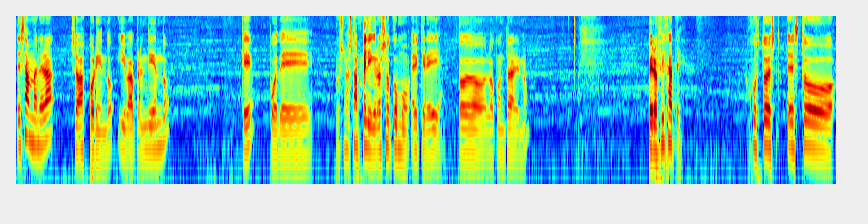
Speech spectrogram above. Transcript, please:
esa manera se va exponiendo y va aprendiendo que puede, pues no es tan peligroso como él creía, todo lo contrario, ¿no? Pero fíjate, justo esto,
